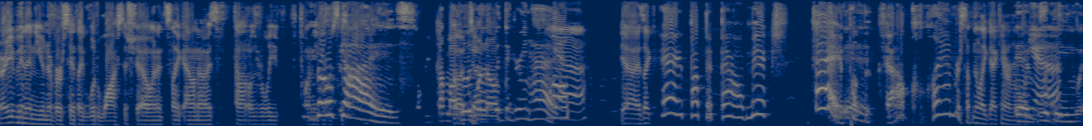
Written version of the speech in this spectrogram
or even in university, like would watch the show, and it's like I don't know, I just thought it was really funny. Those guys Come on, with, the, with the green hat. Yeah. Yeah, it's like, hey, Puppet Pal Mitch, hey, Yeah. Puppet Pal Clem, or something like that. I can't remember. Yeah. the,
